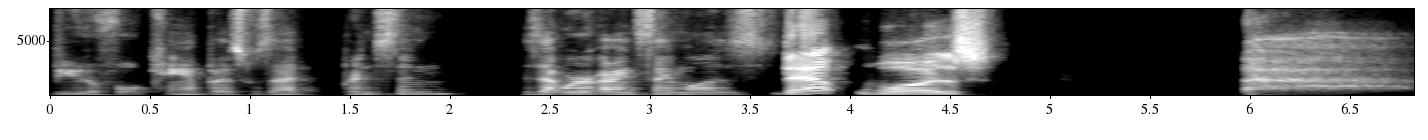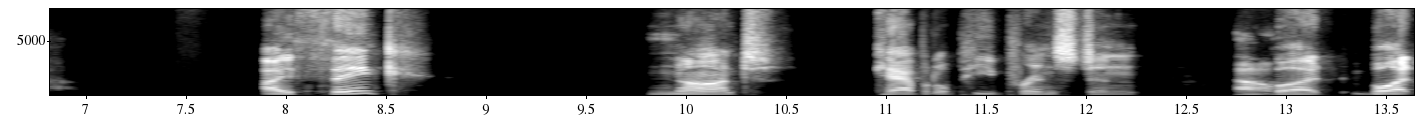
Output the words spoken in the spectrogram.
beautiful campus. Was that Princeton? Is that where Einstein was? That was, I think, not capital P Princeton, Oh, but but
